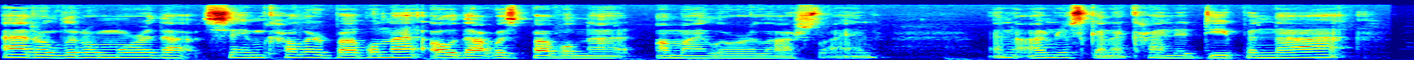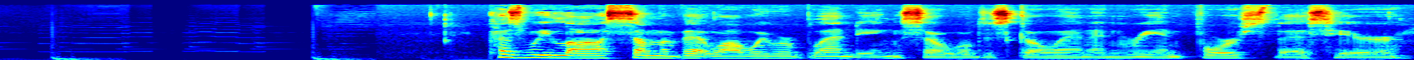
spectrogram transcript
add a little more of that same color bubble net. Oh, that was bubble net on my lower lash line. And I'm just going to kind of deepen that because we lost some of it while we were blending. So we'll just go in and reinforce this here.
